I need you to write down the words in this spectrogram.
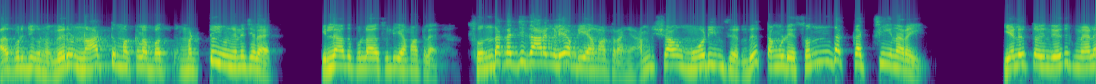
அது புரிஞ்சுக்கணும். வெறும் நாட்டு மக்களை மட்டும் இவங்க நினைச்சல இல்லாத புல்லாது சொல்லி ஏமாத்தல. சொந்த கட்சிக்காரங்களே அப்படி ஏமாத்துறாங்க. அமித்ஷாவும் மோடியும் சேர்ந்து தங்களுடைய சொந்த கட்சியினரை 75 வயதுக்கு மேல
